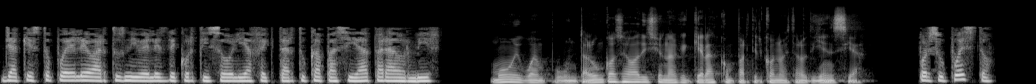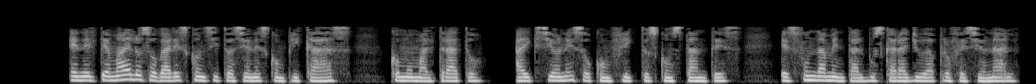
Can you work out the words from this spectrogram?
ya que esto puede elevar tus niveles de cortisol y afectar tu capacidad para dormir. Muy buen punto. ¿Algún consejo adicional que quieras compartir con nuestra audiencia? Por supuesto. En el tema de los hogares con situaciones complicadas, como maltrato, adicciones o conflictos constantes, es fundamental buscar ayuda profesional.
